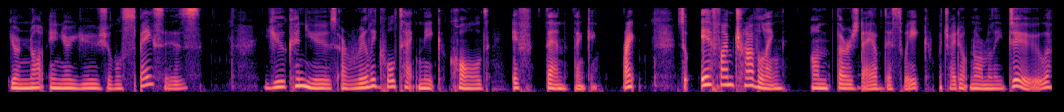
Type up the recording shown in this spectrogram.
you're not in your usual spaces, you can use a really cool technique called if then thinking, right? So if I'm traveling on Thursday of this week, which I don't normally do,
